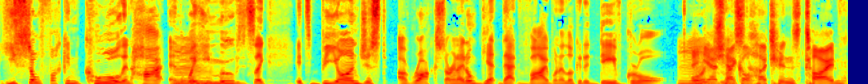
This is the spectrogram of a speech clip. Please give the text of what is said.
he's so fucking cool and hot and the way he mm. moves it's like it's beyond just a rock star and i don't get that vibe when i look at a dave grohl mm. or And yet, Chester. Michael Hutchence died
